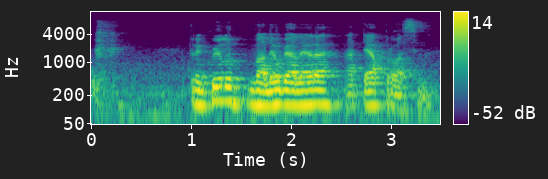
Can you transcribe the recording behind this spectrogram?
Tranquilo? Valeu, galera. Até a próxima.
